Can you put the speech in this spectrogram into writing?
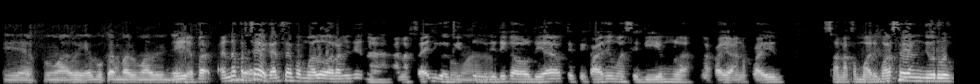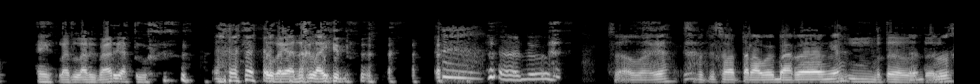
Iya, pemalu ya, bukan malu-maluin ya. Iya, Pak. Anda Iya. percaya kan saya pemalu orangnya? Nah, anak saya juga gitu. Pemalu. Jadi kalau dia tipikalnya masih diem lah, nggak kayak anak lain sana kemari. Malah saya yang nyuruh, hei lari-lari atuh. Tuh kayak anak lain. Aduh. Insyaallah ya, seperti sholat taraweh bareng ya. Hmm, betul, dan betul. terus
